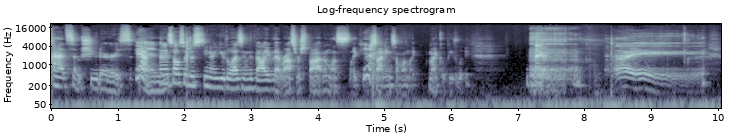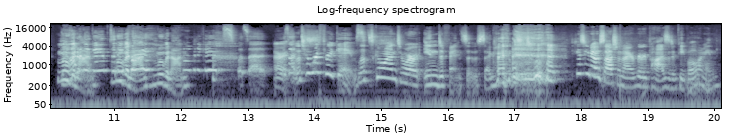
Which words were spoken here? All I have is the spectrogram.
add some shooters. Yeah, and, and it's also just you know utilizing the value of that roster spot, unless like you're Yeah. signing someone like Michael Beasley. I. Moving on. Moving on. Moving on. How many games? What's that? All right, Was that two or three games? Let's go on to our in defensive segment. because you know Sasha and I are very positive people. I mean,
